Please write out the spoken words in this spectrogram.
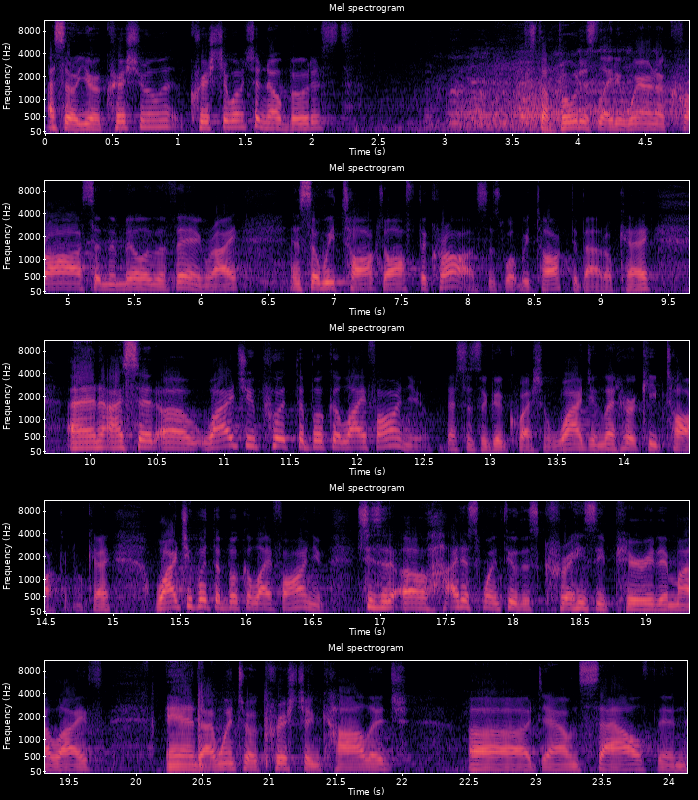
I said, oh, you're a Christian woman? Christian woman? She said, no, Buddhist. It's the Buddhist lady wearing a cross in the middle of the thing, right? And so we talked off the cross, is what we talked about, okay? And I said, uh, why'd you put the book of life on you? That's just a good question. Why'd you let her keep talking, okay? Why'd you put the book of life on you? She said, oh, I just went through this crazy period in my life, and I went to a Christian college uh, down south, and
